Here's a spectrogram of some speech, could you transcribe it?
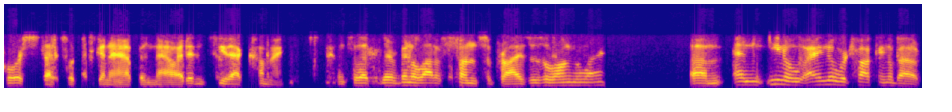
course, that's what's going to happen now. I didn't see that coming. And so that, there have been a lot of fun surprises along the way. Um, and, you know, I know we're talking about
